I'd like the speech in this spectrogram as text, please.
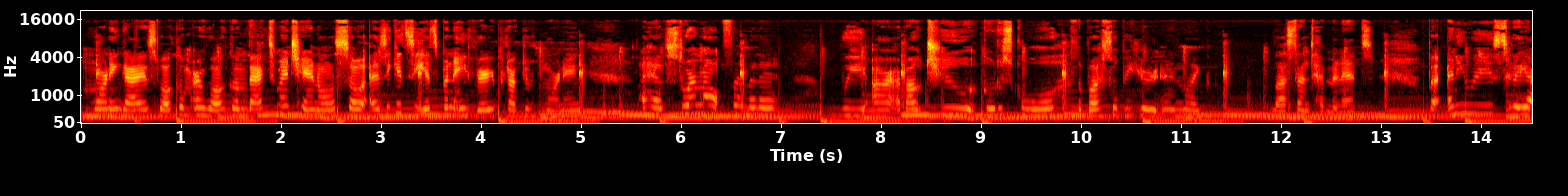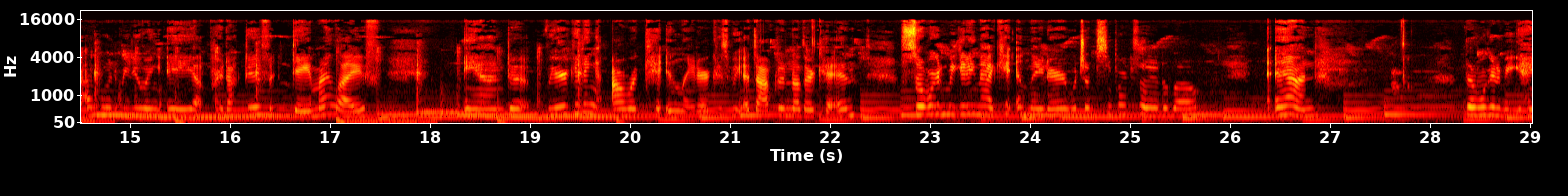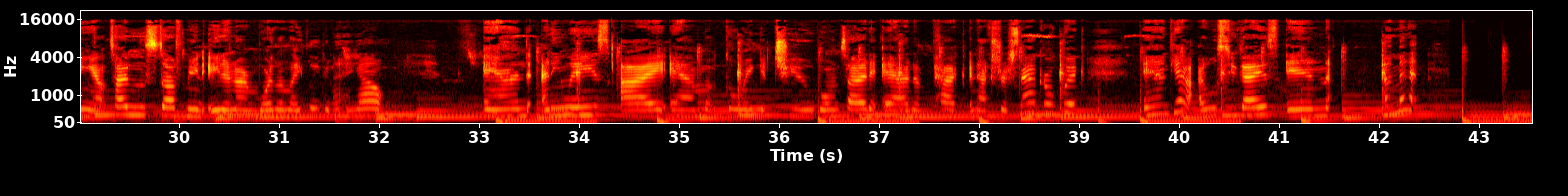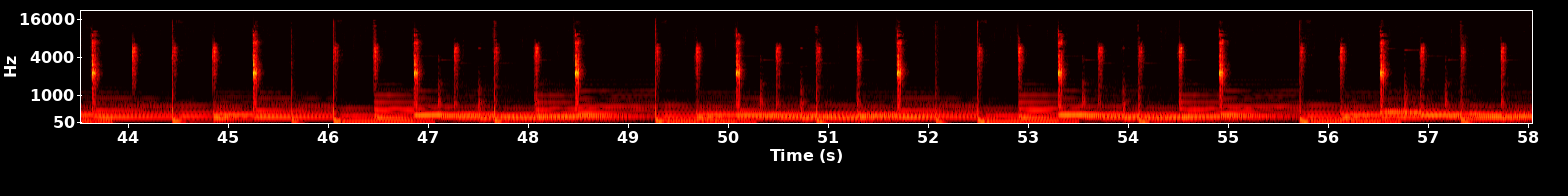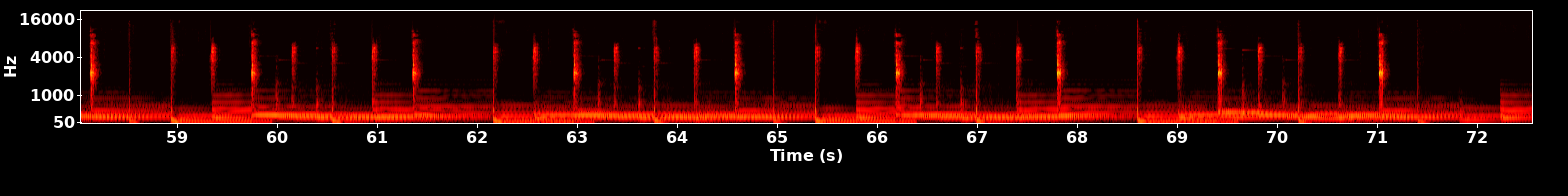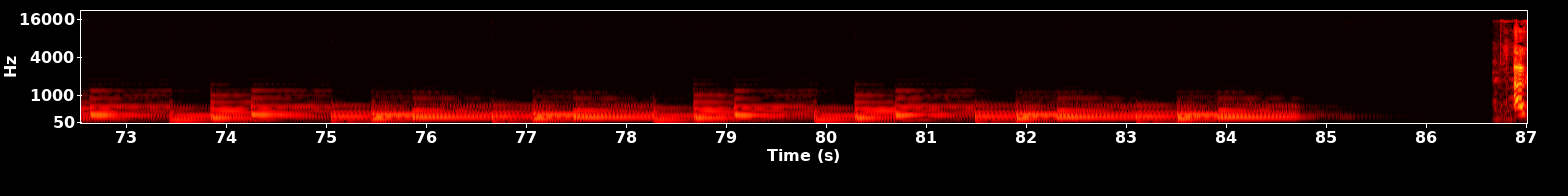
morning guys. Welcome or welcome back to my channel. So as you can see it's been a very productive morning. I have storm out for a minute. We are about to go to school. The bus will be here in like less than 10 minutes. But anyways today i'm going to be doing a productive day in my life. And we're getting our kitten later because we adopted another kitten. So we're gonna be getting that kitten later which i'm super excited about. And then we're gonna be hanging outside and stuff. Me and Aiden are more than likely gonna hang out. And anyways, I am going to go inside and pack an extra snack real quick. And yeah, I will see you guys in a minute.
